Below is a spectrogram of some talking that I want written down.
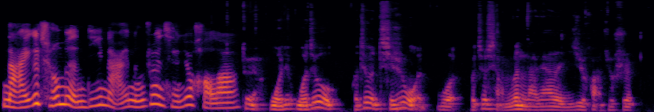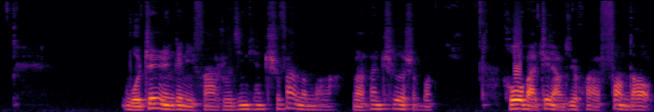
哪一个成本低，哪一个能赚钱就好了。对啊，我就我就我就其实我我我就想问大家的一句话就是：我真人给你发说今天吃饭了吗？晚饭吃了什么？和我把这两句话放到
